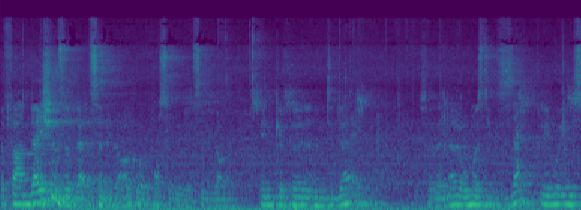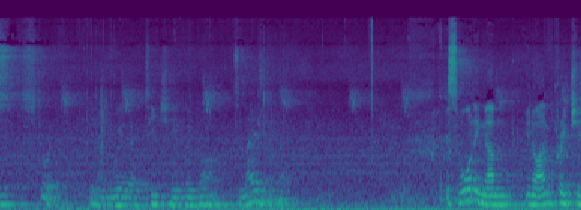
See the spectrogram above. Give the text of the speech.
the foundations of that synagogue, or possibly that synagogue, in Capernaum today. So they know almost exactly where he stood, you know, where that teaching went on. It's amazing. This morning, um, you know, I'm preaching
